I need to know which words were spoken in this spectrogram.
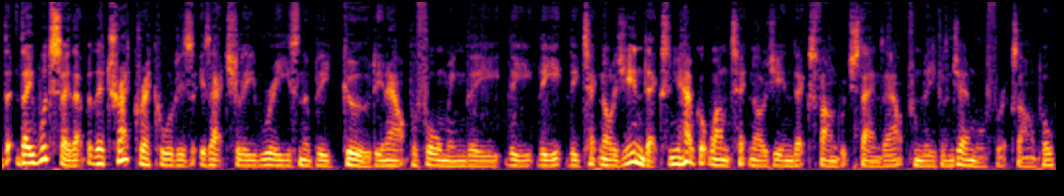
th- they would say that, but their track record is, is actually reasonably good in outperforming the, the, the, the, technology index. And you have got one technology index fund which stands out from Legal and General, for example.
